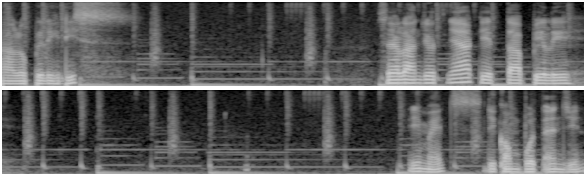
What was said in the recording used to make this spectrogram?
Lalu pilih disk. Selanjutnya kita pilih image di compute engine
